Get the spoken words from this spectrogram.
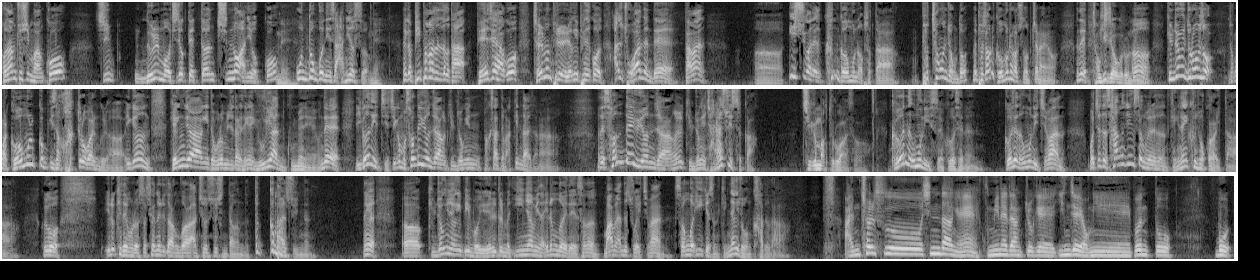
호남 출신 많고 지금 늘 뭐 지적됐던 친노 아니었고 네. 운동권 인사 아니었어. 네. 그러니까 비판받는 거다 배제하고 젊은 피를 영입했고 아주 좋았는데 다만 어, 이슈가 되는 큰 거문은 없었다. 표창원 정도? 근데 표창원이 거문을 할 수는 없잖아요. 근데 정치적으로는. 김, 어, 김정인 들어오면서 정말 거물급 이상 확 들어버린 거야. 이건 굉장히 더불어민주당이 굉장히 유리한 국면이에요. 근데 이건 있지. 지금 뭐 선대위원장을 김종인 박사한테 맡긴다 하잖아. 근데 선대위원장을 김종인이 잘할 수 있을까? 지금 막 들어와서. 그건 의문이 있어요. 그것에는. 그것에는 의문이 있지만 어쨌든 상징성 면에서는 굉장히 큰 효과가 있다. 그리고 이렇게 됨으로써 새누리당과 안철수 신당은 뜨끔할 수 있는. 그러니까 어, 김정인 영입이 뭐 예를 들면 이념이나 이런 거에 대해서는 마음에 안 들 수가 있지만 선거 위해서는 굉장히 좋은 카드다. 안철수 신당의 국민의당 쪽의 인재 영입은 또 뭐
